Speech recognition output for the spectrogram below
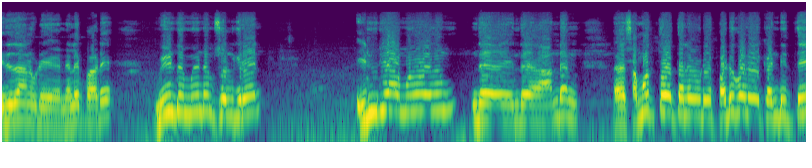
இதுதான் என்னுடைய நிலைப்பாடு. மீண்டும் மீண்டும் சொல்கிறேன் இந்தியா முழுவதும் இந்த இந்த அண்ணன் சமத்துவ தலைவருடைய படுகொலையை கண்டித்து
